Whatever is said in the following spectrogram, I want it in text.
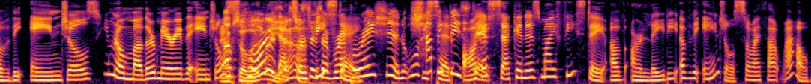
of the Angels? You know, Mother Mary of the Angels. Of course, yeah. That's her feast of day. Reparation. Well, she happy said feast day. August 2nd is my feast day of Our Lady of the Angels. So I thought, wow,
